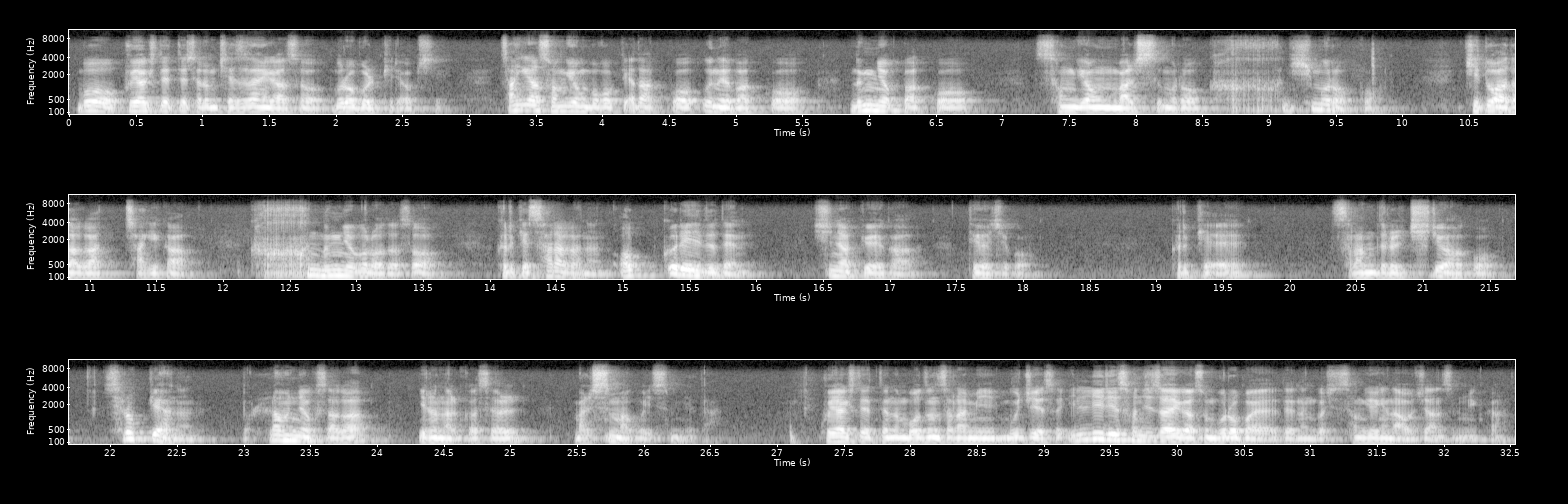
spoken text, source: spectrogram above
뭐 구약 시대 때처럼 제사장에 가서 물어볼 필요 없이 자기가 성경 보고 깨닫고 은혜 받고 능력 받고 성경 말씀으로 큰 힘을 얻고 기도하다가 자기가 큰 능력을 얻어서 그렇게 살아가는 업그레이드된 신약교회가 되어지고 그렇게 사람들을 치료하고 새롭게 하는 놀라운 역사가 일어날 것을 말씀하고 있습니다. 구약 시대 때는 모든 사람이 무지에서 일일이 선지자에 가서 물어봐야 되는 것이 성경에 나오지 않습니까?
